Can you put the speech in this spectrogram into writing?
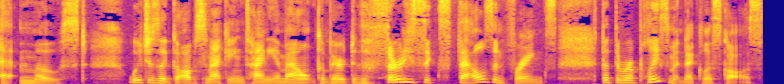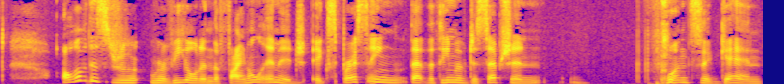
at most, which is a gobsmacking tiny amount compared to the 36,000 francs that the replacement necklace cost. All of this is re- revealed in the final image, expressing that the theme of deception once again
